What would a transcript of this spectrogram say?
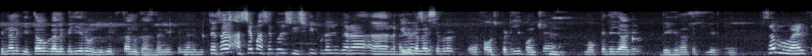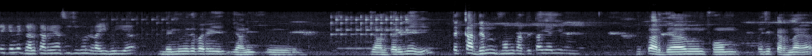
ਕਿਹਨਾਂ ਨੇ ਕੀਤਾ ਉਹ ਗੱਲ ਕਲੀਅਰ ਹੋ ਜੂਗੀ ਤੁਹਾਨੂੰ ਦੱਸ ਦਾਂਗੇ ਕਿਹਨਾਂ ਨੇ ਤੇ ਕੀਤਾ। ਸਰ ਆਸੇ-ਪਾਸੇ ਕੋਈ ਸੀਸੀਟੀਵੀ ਫੁਟੇਜ ਵਗੈਰਾ ਅਹ, ਲੱਗੇ ਹਲੇ ਤਾਂ ਹੋਏ ਮੈਂ ਸੀ? ਸਿਰਫ ਹਸਪੀਟਲ ਹੀ ਪਹੁੰਚਿਆ। ਮੌਕੇ ਤੇ ਜਾ ਕੇ ਦੇਖਦਾ ਤੇ ਕਲੀਅਰ ਕੀ ਸਰ ਮੋਬਾਈਲ ਤੇ ਕਹਿੰਦੇ ਗੱਲ ਕਰ ਰਿਹਾ ਸੀ ਜਦੋਂ ਲੜਾਈ ਹੋਈ ਆ। ਮੈਨੂੰ ਇਹਦੇ ਬਾਰੇ ਜਾਣੀ ਅਹ, ਜਾਣਕਾਰੀ ਨਹੀਂ ਹੈਗੀ। ਤੇ ਘਰਦਿਆਂ ਨੂੰ ਇਨਫੋਰਮ ਕਰ ਦਿੱਤਾ ਗਿਆ ਜੀ? ਇਹਨਾਂ ਨੂੰ? ਘਰਦਿਆਂ ਨੂੰ ਇਨਫੋਰਮ ਅਜੇ ਕਰਨਾ ਆ।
